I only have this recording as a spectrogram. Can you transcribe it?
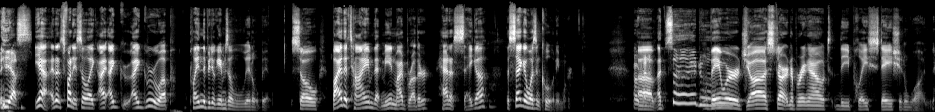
yes, Yeah, and it's funny. So like I I grew, I grew up playing the video games a little bit. So by the time that me and my brother had a Sega, the Sega wasn't cool anymore. Okay. Uh, I- they were just starting to bring out the PlayStation 1.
